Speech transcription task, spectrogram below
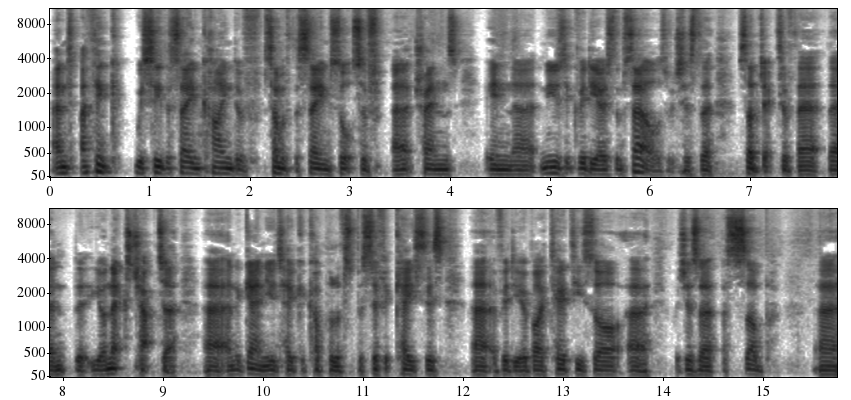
and I think we see the same kind of some of the same sorts of uh, trends in uh, music videos themselves, which is the subject of their, their, your next chapter. Uh, and again, you take a couple of specific cases, uh, a video by Taetiseo, uh, which is a, a sub uh,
